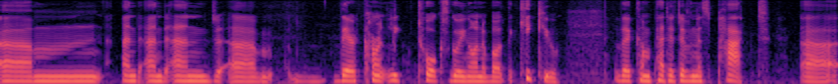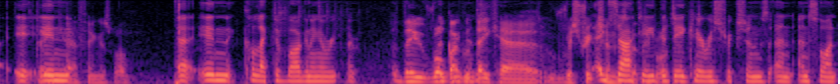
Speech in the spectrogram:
um, and and and um, there are currently talks going on about the KIKY, the Competitiveness Pact, uh, in thing as well. Uh, in collective bargaining they roll back the daycare restrictions. Exactly, the daycare in. restrictions and, and so on.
